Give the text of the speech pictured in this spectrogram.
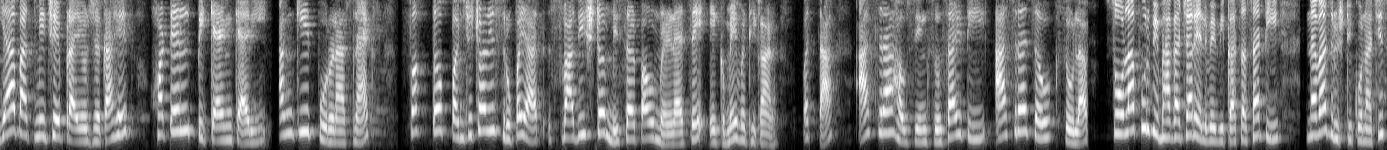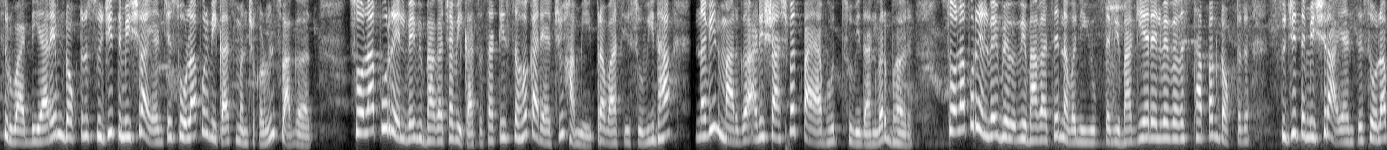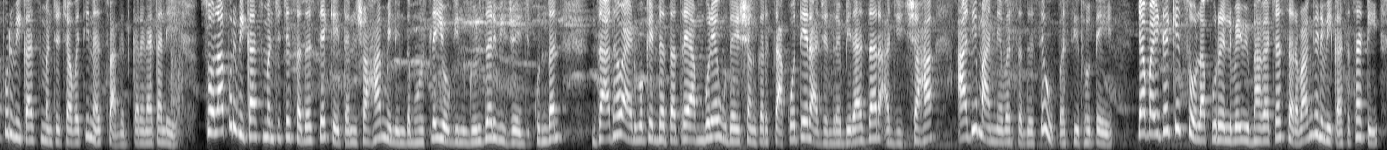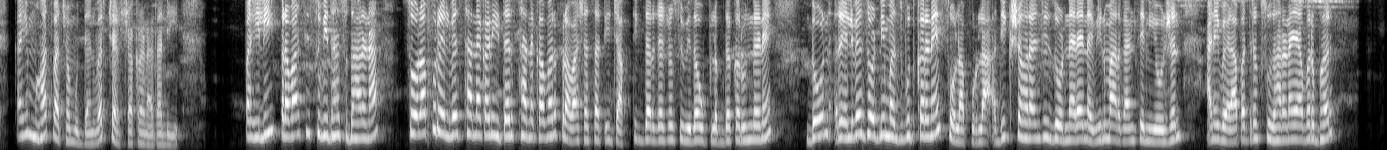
या बातमीचे प्रायोजक आहेत hotel pick and carry Ankit Purna snacks. फक्त पंचेचाळीस रुपयात स्वादिष्ट मिसळपाव मिळण्याचे एकमेव ठिकाण. पत्ता आसरा हाऊसिंग सोसायटी आसरा चौक सोला सोलापूर विभागाच्या रेल्वे विकासासाठी नव्या दृष्टिकोनाची सुरुवात. D R M doctor Sujit Mishra यांचे सोलापूर विकास मंचकडून स्वागत. सोलापूर रेल्वे विभागाच्या विकासासाठी सहकार्याची हमी प्रवासी सुविधा नवीन मार्ग आणि शाश्वत पायाभूत सुविधांवर भर. सोलापूर रेल्वे वि- विभागाचे नवनियुक्त विभागीय रेल्वे व्यवस्थापक डॉक्टर सुजित मिश्रा यांचे सोलापूर विकास मंचच्या वतीनं स्वागत करण्यात आले. सोलापूर विकास मंचचे सदस्य केतन शहा मिलिंद भोसले योगिन गुर्जर विजय कुंदन जाधव ॲडव्होकेट दत्तात्रय आंबुरे उदयशंकर चाकोते राजेंद्र बिराजदार अजित शहा आदी मान्यवर सदस्य उपस्थित होते. या बैठकीत सोलापूर रेल्वे विभागाच्या सर्वांगीण विकासासाठी काही महत्त्वाच्या मुद्द्यांवर चर्चा करण्यात आली. पहिली प्रवासी सुविधा सुधारणा. सोलापूर रेल्वे स्थानक आणि इतर स्थानकावर प्रवाशासाठी जागतिक दर्जाच्या सुविधा उपलब्ध करून देणे. दोन रेल्वे जोडणी मजबूत करणे. सोलापूरला अधिक शहरांशी जोडणाऱ्या नवीन मार्गांचे नियोजन आणि वेळापत्रक सुधारणा यावर भर.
